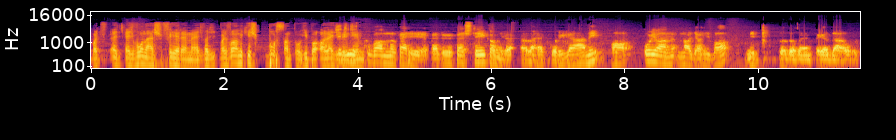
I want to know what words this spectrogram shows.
vagy egy, egy vonás félre megy, vagy, vagy valami kis bosszantó hiba a legvégén. Van fehér vedőfesték, amivel lehet korrigálni. Ha olyan nagy a hiba, mit tudom én például,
